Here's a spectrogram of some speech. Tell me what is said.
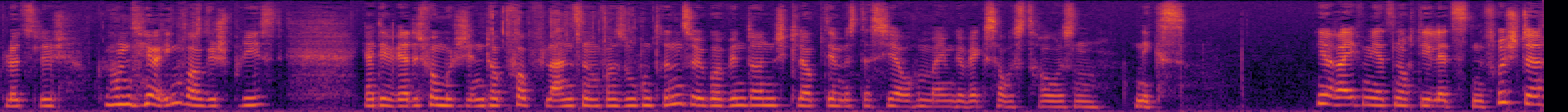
plötzlich kommt hier Ingwer gesprießt. Ja, den werde ich vermutlich in den Topf verpflanzen und versuchen drin zu überwintern. Ich glaube, dem ist das hier auch in meinem Gewächshaus draußen nix. Hier reifen jetzt noch die letzten Früchte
